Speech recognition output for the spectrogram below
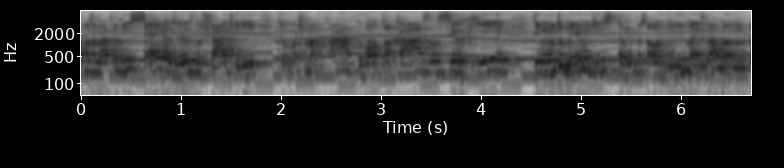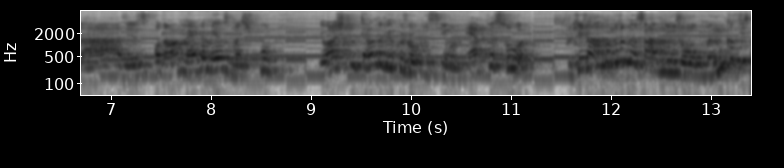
umas ameaças meio sérias às vezes no chat ali, que eu vou te matar, porque eu vou na tua casa, não sei o que. Tem muito meme disso também, o pessoal ri, mas, ah, mano, dá, às vezes pode dar uma merda mesmo, mas, tipo, eu acho que não tem nada a ver com o jogo em si, mano, é a pessoa. Porque eu já fui muito ameaçado no jogo, mas nunca fiz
